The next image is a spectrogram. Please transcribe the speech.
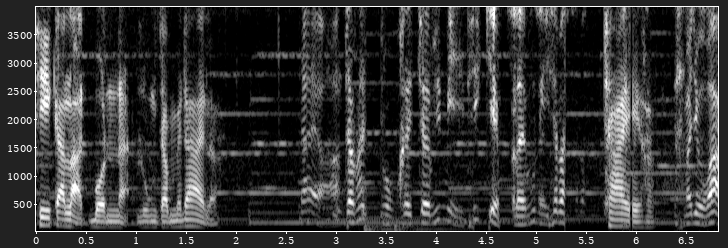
ที่กาลาดบนน่ะ ลุงจำไม่ได้เหรอใช่เหรอผมจำไม่ผมเคยเจอพี่หมีที่เก็บอะไรพวกนี้ใช่ปะใช่ครับ มาอยู่ป่ะ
